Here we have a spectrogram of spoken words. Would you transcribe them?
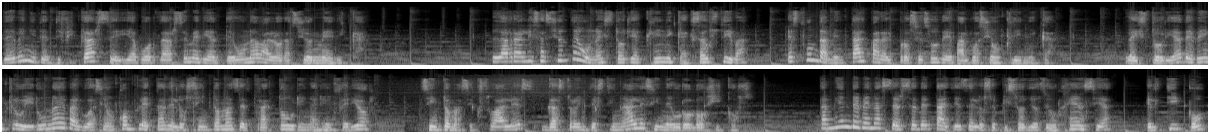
deben identificarse y abordarse mediante una valoración médica. La realización de una historia clínica exhaustiva es fundamental para el proceso de evaluación clínica. La historia debe incluir una evaluación completa de los síntomas del tracto urinario inferior, síntomas sexuales, gastrointestinales y neurológicos. También deben hacerse detalles de los episodios de urgencia, el tipo,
